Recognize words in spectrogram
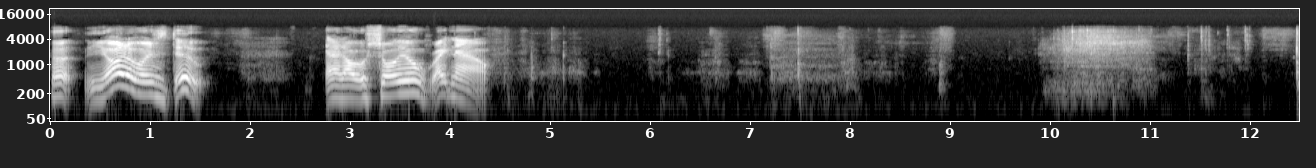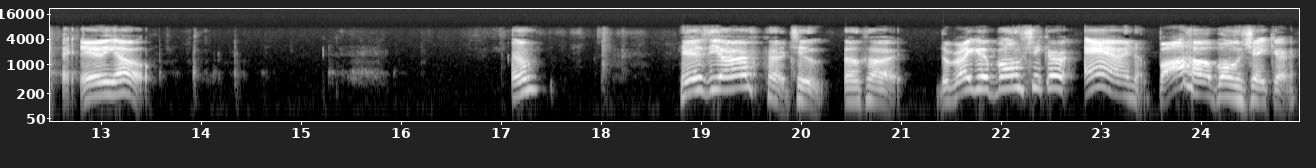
Uh, the other ones do. and I will show you right now. There we go. Um, here's the other two card. The regular bone shaker and Baja bone shaker.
